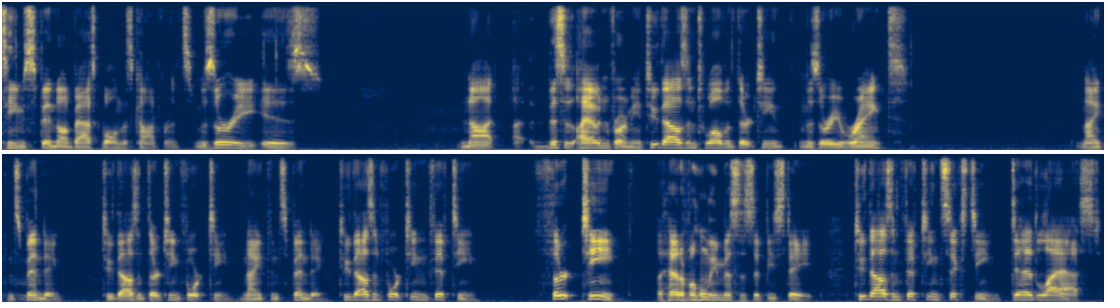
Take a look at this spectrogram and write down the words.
teams spend on basketball in this conference. Missouri is not uh, this is I have it in front of me. In 2012 and 13, Missouri ranked ninth in spending. 2013-14, ninth in spending. 2014-15, 13th ahead of only Mississippi State. 2015-16, dead last.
